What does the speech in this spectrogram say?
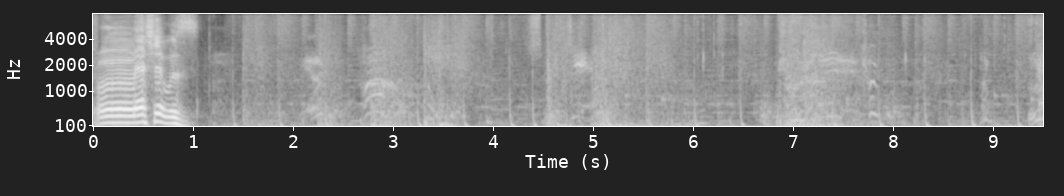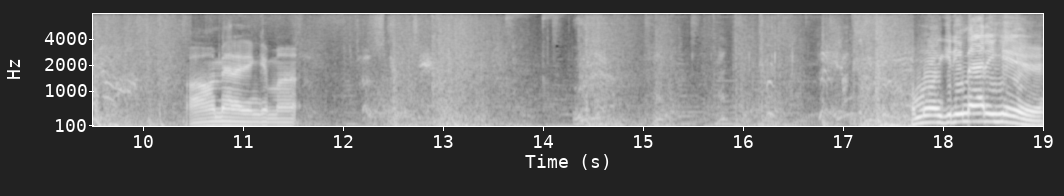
Mm, that shit was. Oh, I'm mad I didn't get my. Come on, get him out of here.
